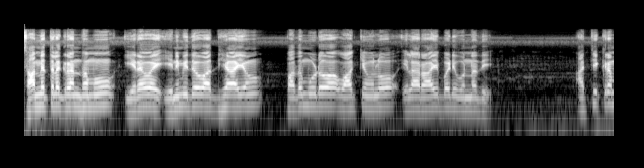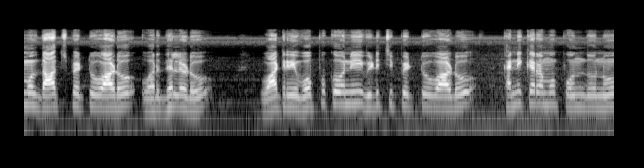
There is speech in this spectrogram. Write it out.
సామెతల గ్రంథము ఇరవై ఎనిమిదవ అధ్యాయం పదమూడవ వాక్యంలో ఇలా రాయబడి ఉన్నది. అతిక్రమం దాచిపెట్టువాడు వర్ధల్లుడు వాటిని ఒప్పుకొని విడిచిపెట్టువాడు కనికరము పొందును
